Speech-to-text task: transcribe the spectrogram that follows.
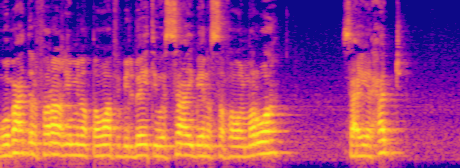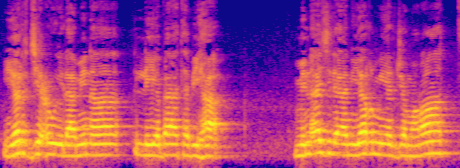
وبعد الفراغ من الطواف بالبيت والسعي بين الصفا والمروة سعي الحج يرجع إلى منى ليبات بها من أجل أن يرمي الجمرات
